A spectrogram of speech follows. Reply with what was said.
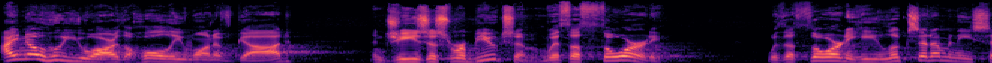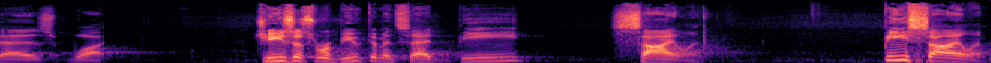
I know who you are, the Holy One of God. And Jesus rebukes him with authority. With authority, he looks at him and he says, What? Jesus rebuked him and said, Be silent. Be silent,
